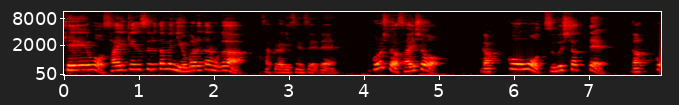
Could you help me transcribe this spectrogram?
経営を再建するために呼ばれたのが、桜木先生で、この人は最初、学校をもう潰しちゃって、学校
